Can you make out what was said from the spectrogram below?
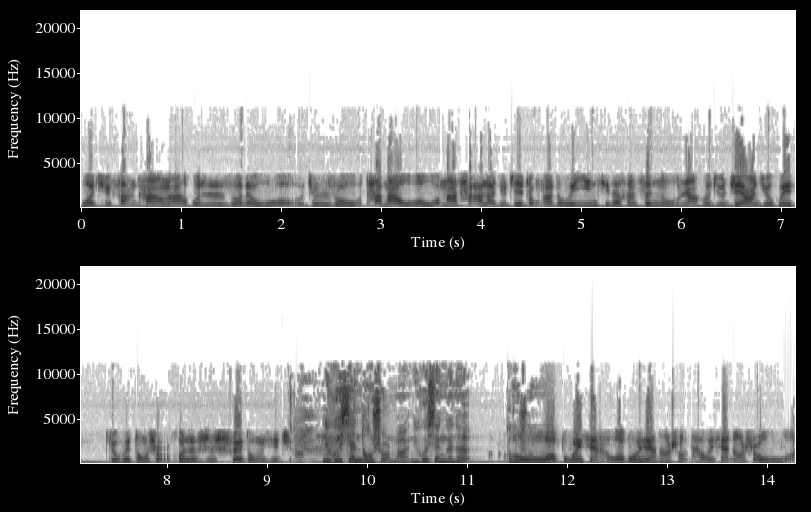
我去反抗了，或者是说的我就是说他骂我，我骂他了，就这种啊，都会引起他很愤怒，然后就这样就会就会动手，或者是摔东西这样。你会先动手吗？你会先跟他动手我不会先，我不会先动手，他会先动手我，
